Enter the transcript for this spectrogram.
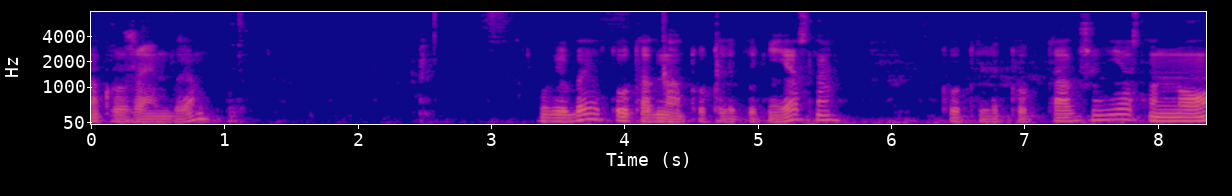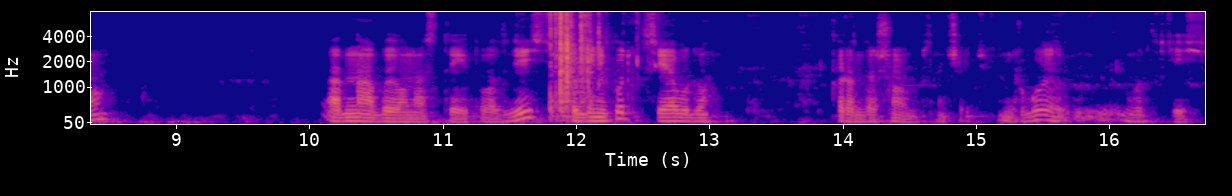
Окружаем B. У VB тут одна, тут или тут не ясно. Тут или тут также не ясно, но одна B у нас стоит вот здесь. Чтобы не путаться, я буду карандашом обозначать. Другое вот здесь.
